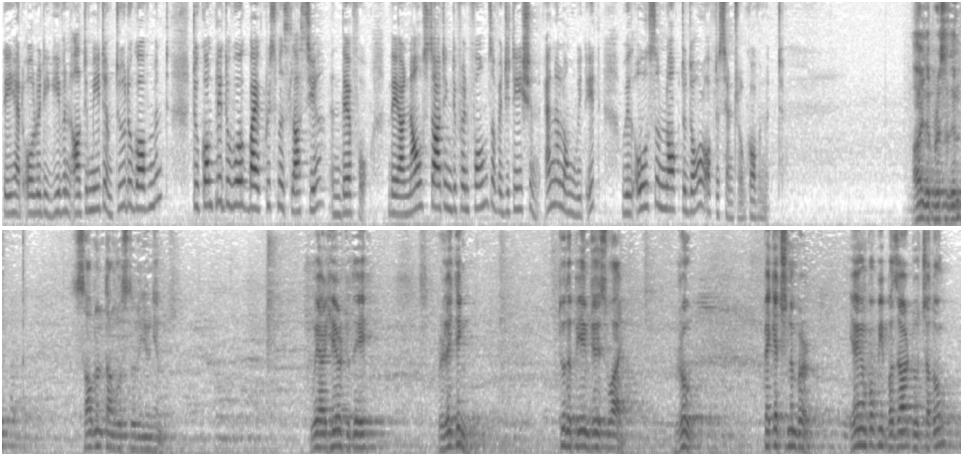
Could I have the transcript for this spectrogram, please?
they had already given ultimatum to the government to complete the work by Christmas last year and therefore they are now starting different forms of agitation and along with it will also knock the door of the central government. I, the President, Southern Tangkhul Student Union, we are here today relating to the PMGSY road package number Yangampopi Bazaar to Chadong,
